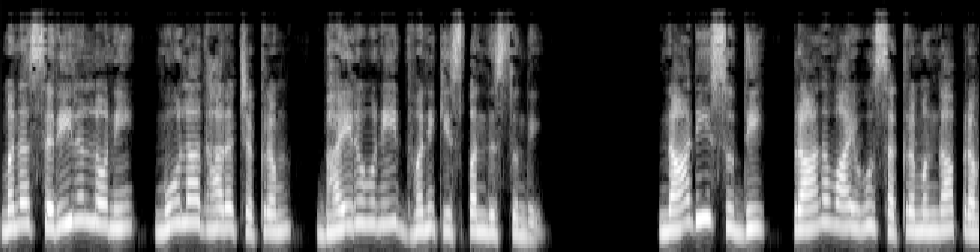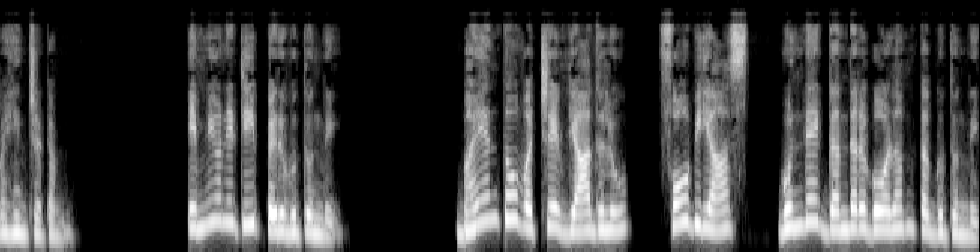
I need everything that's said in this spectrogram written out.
మన శరీరంలోని మూలాధార చక్రం భైరవుని ధ్వనికి స్పందిస్తుంది. నాడీ శుద్ధి ప్రాణవాయువు సక్రమంగా ప్రవహించటం. ఇమ్యూనిటీ పెరుగుతుంది. భయంతో వచ్చే వ్యాధులు ఫోబియాస్ గుండె గందరగోళం తగ్గుతుంది.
